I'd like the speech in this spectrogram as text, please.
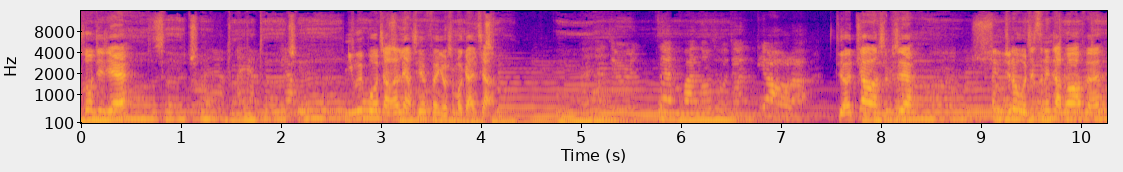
宋姐姐，在中途的街你微博涨了两千粉，有什么感想？难道就是再发东西我就要掉了。就要掉了是不是？那你觉得我这次能涨多少粉？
